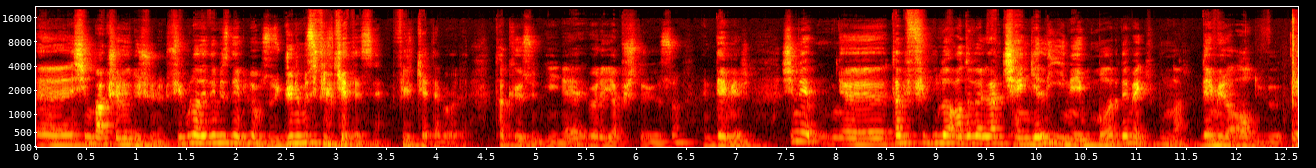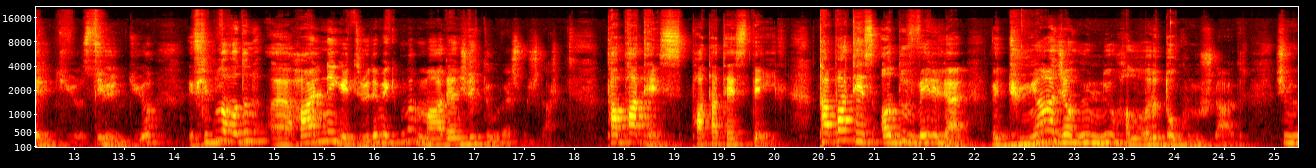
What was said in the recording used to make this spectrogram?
Ee, şimdi bak şöyle düşünün. Fibula dediğimiz ne biliyor musunuz? Günümüz filketesi. Filkete böyle. Takıyorsun iğne böyle yapıştırıyorsun. Demir. Şimdi e, tabii fibula adı verilen çengelli iğneyi bulmaları demek ki bunlar demiri alıyor, eritiyor, sivriltiyor. E, fibula adını e, haline getiriyor. Demek ki bunlar madencilikle uğraşmışlar. Tapates, patates değil. Tapates adı verilen ve dünyaca ünlü halıları dokumuşlardır. Şimdi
